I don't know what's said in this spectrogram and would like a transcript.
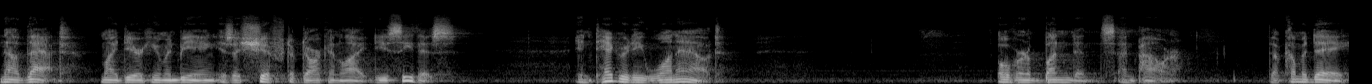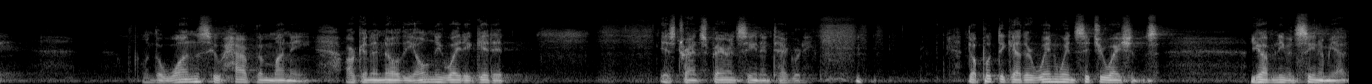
Now, that my dear human being, is a shift of dark and light. Do you see this? Integrity won out over abundance and power. There'll come a day when the ones who have the money are going to know the only way to get it is transparency and integrity. They'll put together win win situations. You haven't even seen them yet.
